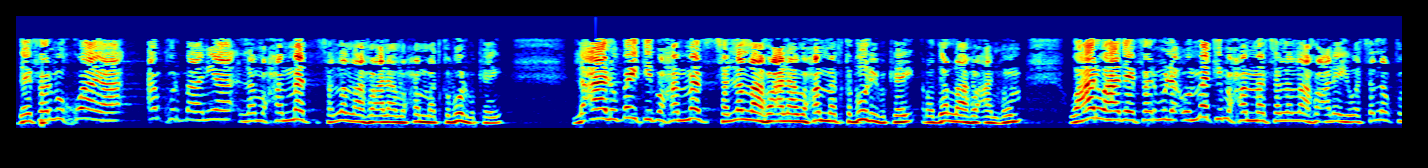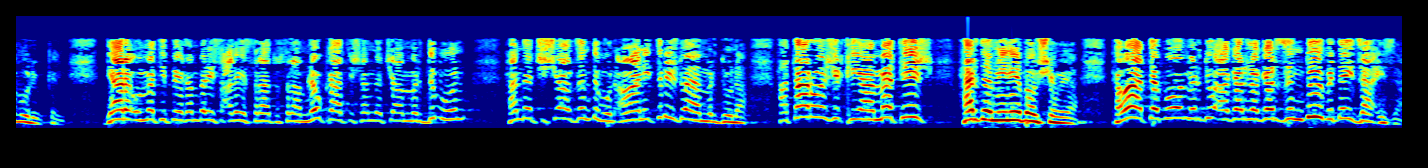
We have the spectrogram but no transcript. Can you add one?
ده فرمو خوايا أم قربانيا لمحمد صلى الله على محمد قبول بكي لآل بيت محمد صلى الله على محمد قبول بكي رضي الله عنهم. وهرو هذا فرمولة أمتي محمد صلى الله عليه وسلم قبول بكي ديار أمتي پیغمبرش عليه الصلاة والسلام لو كاتش هنده چا مردبون هنده چشان زندبون اواني تريش دوها مردونا. حتى روشي قيامتش هر دمینه بو شویا کواته بو مردو اگر لگر زندو بدی جائزه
